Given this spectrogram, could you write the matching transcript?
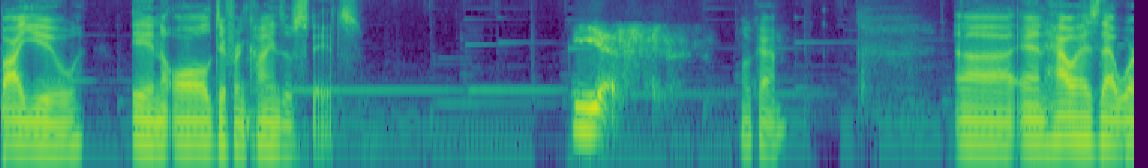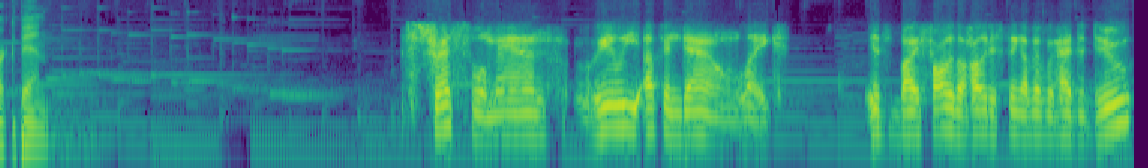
by you in all different kinds of states? Yes. Okay. Uh, and how has that work been? Stressful, man. Really up and down. Like, it's by far the hardest thing I've ever had to do.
